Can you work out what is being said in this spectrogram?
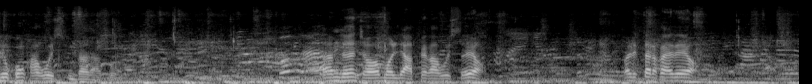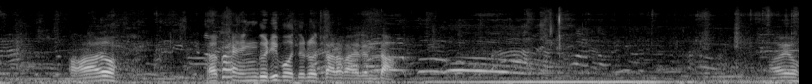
무조건 가고 있습니다. 나도. 사람들은 저 멀리 앞에 가고 있어요. 빨리 따라가야 돼요. 아유, 약간 앵그리버드로 따라가야 된다. 아유.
